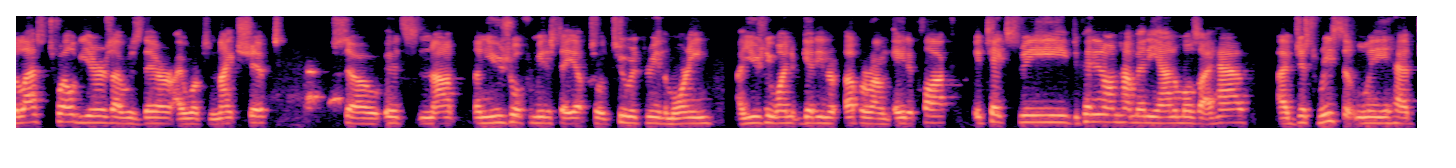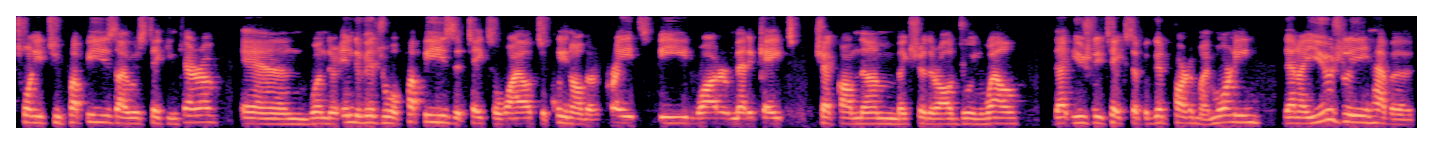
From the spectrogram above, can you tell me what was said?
The last 12 years I was there, I worked night shift. So it's not unusual for me to stay up till 2 or 3 in the morning. I usually wind up getting up around 8 o'clock. It takes me, depending on how many animals I have, I just recently had 22 puppies I was taking care of. And when they're individual puppies, it takes a while to clean all their crates, feed, water, medicate, check on them, make sure they're all doing well. That usually takes up a good part of my morning. Then I usually have a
